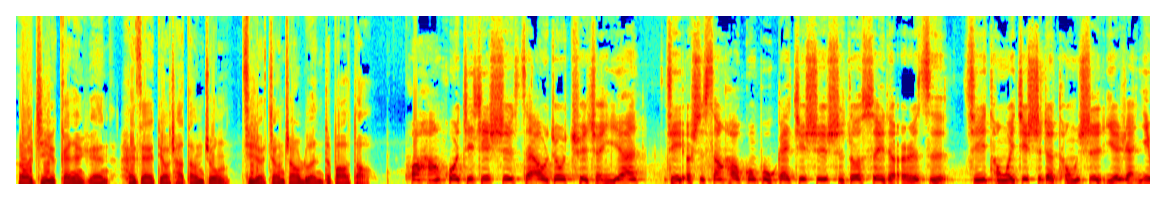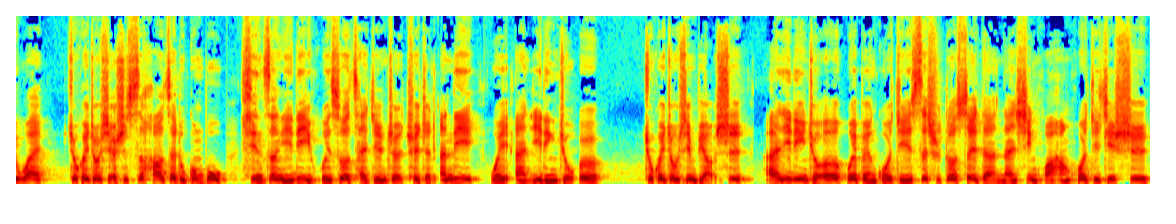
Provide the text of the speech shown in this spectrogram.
而至于感染源，还在调查当中。记者张昭伦的报道。华航货机机师在澳洲确诊一案，继二十三号公布该机师十多岁的儿子及同为机师的同事也染意外。指挥中心二十四号再度公布新增一例回溯裁剪者确诊案例，为案一零九二。指挥中心表示，案一零九二为本国籍四十多岁的男性华航货机机师，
